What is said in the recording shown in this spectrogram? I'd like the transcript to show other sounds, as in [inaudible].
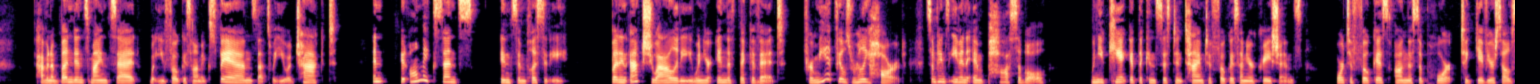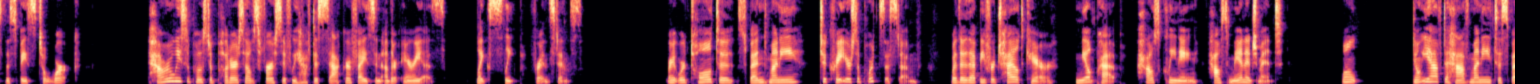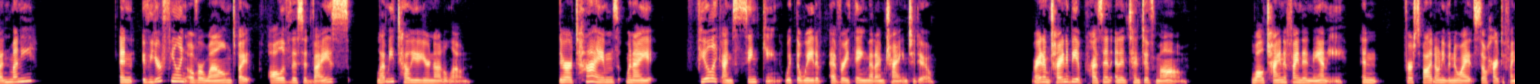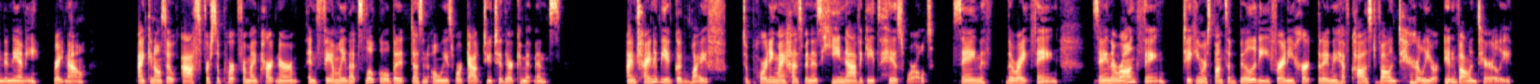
have an abundance mindset. What you focus on expands, that's what you attract. And it all makes sense in simplicity. But in actuality, when you're in the thick of it, for me, it feels really hard, sometimes even impossible when you can't get the consistent time to focus on your creations or to focus on the support to give yourselves the space to work. How are we supposed to put ourselves first if we have to sacrifice in other areas, like sleep, for instance? Right? We're told to spend money to create your support system, whether that be for childcare, meal prep, house cleaning, house management. Well, don't you have to have money to spend money? And if you're feeling overwhelmed by all of this advice, let me tell you, you're not alone. There are times when I feel like I'm sinking with the weight of everything that I'm trying to do. Right? I'm trying to be a present and attentive mom while trying to find a nanny. And First of all, I don't even know why it's so hard to find a nanny right now. I can also ask for support from my partner and family that's local, but it doesn't always work out due to their commitments. I'm trying to be a good wife, supporting my husband as he navigates his world, saying the, right thing, saying the wrong thing, taking responsibility for any hurt that I may have caused voluntarily or involuntarily.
